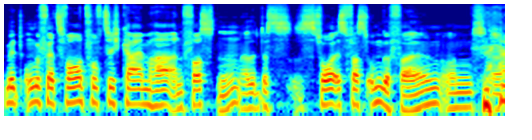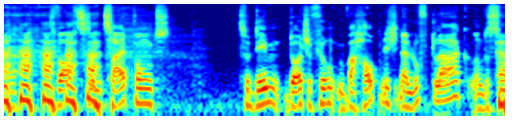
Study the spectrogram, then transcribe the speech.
mit ungefähr 250 km/h an Pfosten. Also das, das Tor ist fast umgefallen und äh, das war auch zu dem Zeitpunkt, zu dem deutsche Führung überhaupt nicht in der Luft lag. Und wär,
